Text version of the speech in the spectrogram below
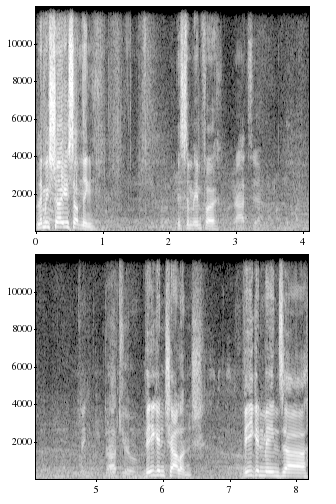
Let me show you something. Here's some info. Grazie. Thank you. Vegan challenge. Vegan means uh,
